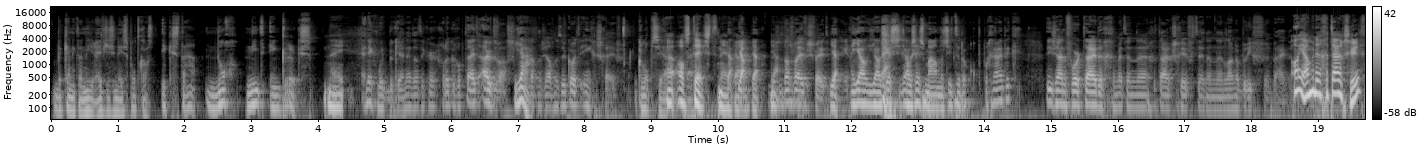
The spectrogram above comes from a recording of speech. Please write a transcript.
beken ik dan hier eventjes in deze podcast, ik sta nog niet in Crux. Nee. En ik moet bekennen dat ik er gelukkig op tijd uit was. Ja. Ik had mezelf natuurlijk ooit ingeschreven. Klopt, ja. Eh, als Ja. test, neem ik Ja, ja, ja. Dus Ja. dat is wel even zweten. Ja, en jouw, jouw, zes, jouw zes maanden zitten erop, begrijp ik? Die zijn voortijdig met een eh, getuigschrift en een, een lange brief eh, bijna. Oh ja, maar de getuigschrift?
